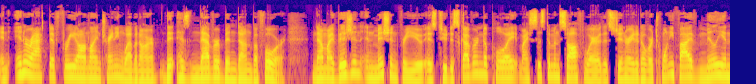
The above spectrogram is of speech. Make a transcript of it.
an interactive free online training webinar that has never been done before. Now, my vision and mission for you is to discover and deploy my system and software that's generated over $25 million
